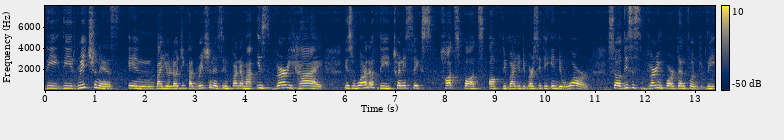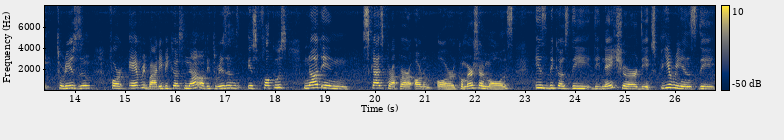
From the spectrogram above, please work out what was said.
the the richness in biological richness in Panama is very high. It's one of the 26 hotspots of the biodiversity in the world. So this is very important for the tourism for everybody because now the tourism is focused not in skyscraper or, or commercial malls is because the, the nature, the experience, the,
